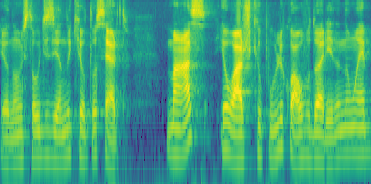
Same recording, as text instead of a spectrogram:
Eu não estou dizendo que eu tô certo. Mas eu acho que o público-alvo do Arena não é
